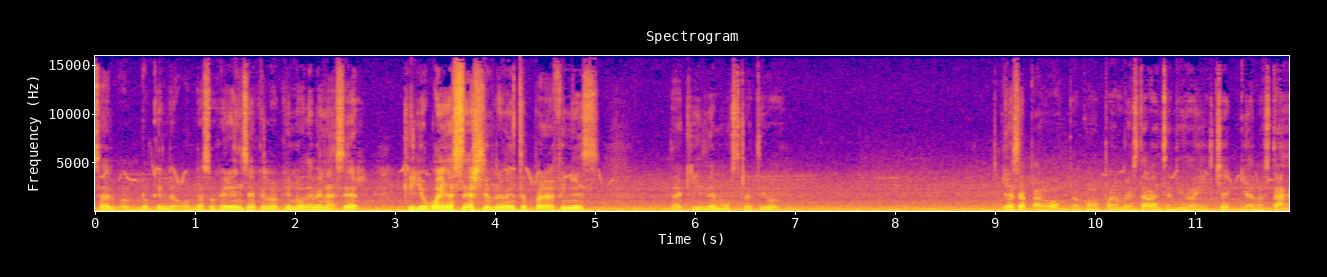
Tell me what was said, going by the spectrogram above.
sea, lo que la sugerencia que lo que no deben hacer, que yo voy a hacer simplemente para fines aquí demostrativos. ya se apagó pero como pueden ver estaba encendido ahí el check ya no está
